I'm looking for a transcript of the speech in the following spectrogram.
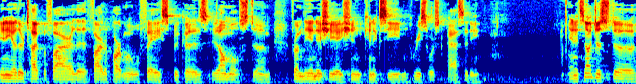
any other type of fire the fire department will face because it almost, um, from the initiation, can exceed resource capacity. And it's not just a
